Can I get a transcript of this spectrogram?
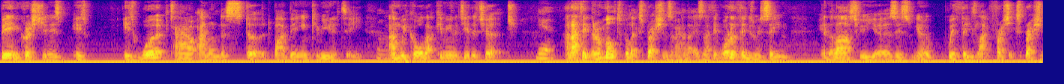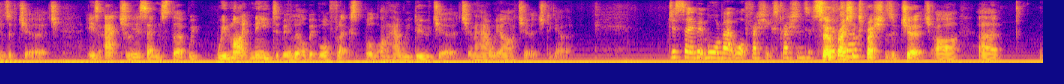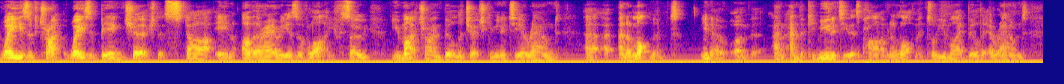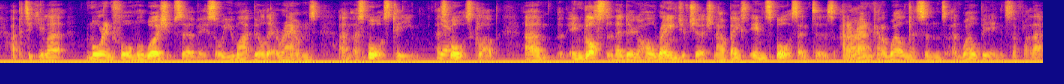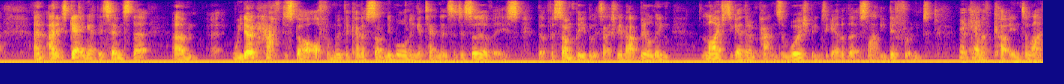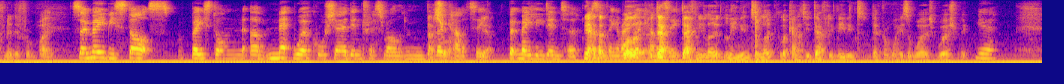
being a Christian is, is is worked out and understood by being in community, and we call that community the church. Yeah. And I think there are multiple expressions of how that is. And I think one of the things we've seen in the last few years is, you know, with things like fresh expressions of church, is actually a sense that we, we might need to be a little bit more flexible on how we do church and how we are church together. Just say a bit more about what fresh expressions of So fresh are. expressions of church are uh, ways of try ways of being church that start in other areas of life. So you might try and build a church community around uh, an allotment, you know, um, and and the community that's part of an allotment, or you might build it around a particular more informal worship service, or you might build it around um, a sports team, a Yeah. sports club. Um, in Gloucester, they're doing a whole range of church now based in sports centres and around kind of wellness and, and well-being and stuff like that. And and it's getting at this sense that um, we don't have to start often with the kind of Sunday morning attendance at a service. That for some people, it's actually about building lives together and patterns of worshipping together that are slightly different, that Okay. kind of cut into life in a different way. So maybe starts based on um, network or shared interests rather than That's right, locality, yeah. but may lead into Yeah, something that, around well, locality. def- definitely lo- lead into lo- locality, definitely lead into different ways of wors- worshipping. Yeah.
